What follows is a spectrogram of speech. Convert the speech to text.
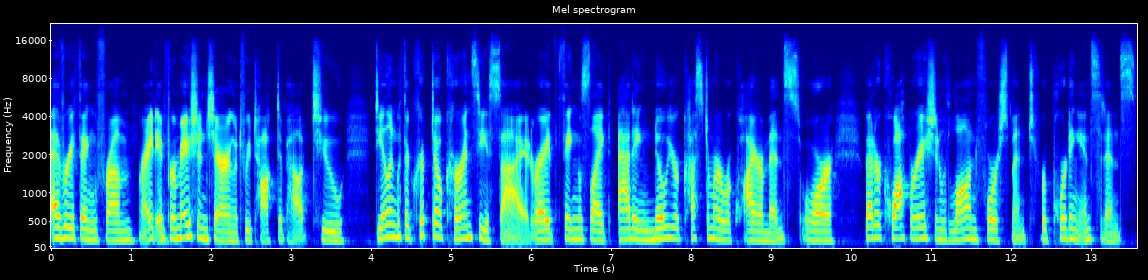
everything from, right, information sharing which we talked about to dealing with the cryptocurrency side, right? Things like adding know your customer requirements or better cooperation with law enforcement, reporting incidents.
